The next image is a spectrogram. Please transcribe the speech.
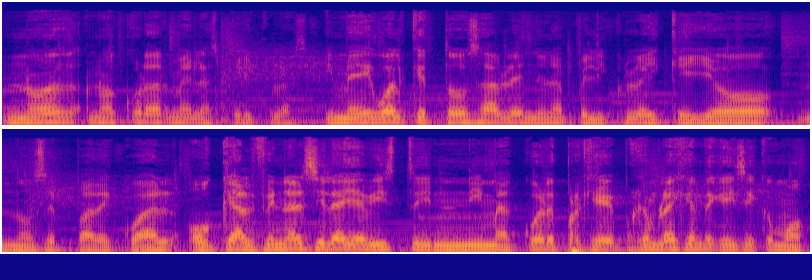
no, no acordarme de las películas. Y me da igual que todos hablen de una película y que yo no sepa de cuál. O que al final sí la haya visto y ni me acuerdo. Porque, por ejemplo, hay gente que dice como,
